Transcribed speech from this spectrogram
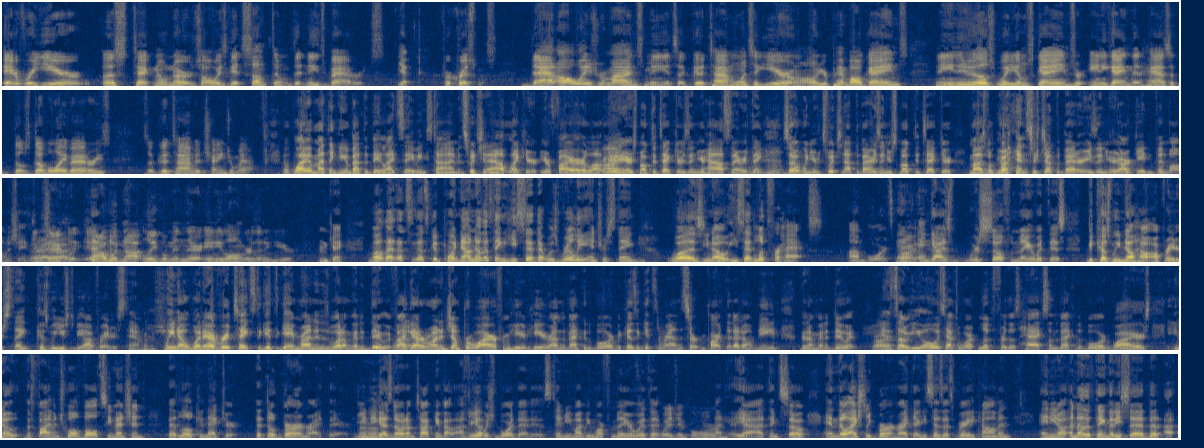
Every year, us techno nerds always get something that needs batteries Yep. for Christmas. That always reminds me it's a good time once a year on all your pinball games and any of those Williams games or any game that has a, those AA batteries. It's a good time to change them out. And Why am I thinking about the daylight savings time and switching out like your, your fire alarm, your, Right. your smoke detectors in your house and everything? Mm-hmm. So when you're switching out the batteries in your smoke detector, might as well go ahead and switch out the batteries in your arcade and pinball machines, right? Exactly. I would not leave them in there any longer than a year. Okay. Well, that, that's that's a good point. Now, another thing he said that was really interesting was, you know, he said look for hacks on boards. And, Right. and guys, we're so familiar with this because we know how operators think because we used to be operators, Tim. We know whatever it takes to get the game running is what I'm going to do. If I got to run a jumper wire from here to here on the back of the board because it gets around a certain part that I don't need, then I'm going to do it. Right. And so you always have to work, look for those hacks on the back of the board, wires. You know, the 5 and 12 volts he mentioned, that little connector that they'll burn right there. You, Uh-huh. you guys know what I'm talking about. I forget Yep. which board that is. Tim, you might be more familiar with The it. widget board. I- yeah, I think so. And they'll actually burn right there. He says that's very common. And you know, another thing that he said that, I,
